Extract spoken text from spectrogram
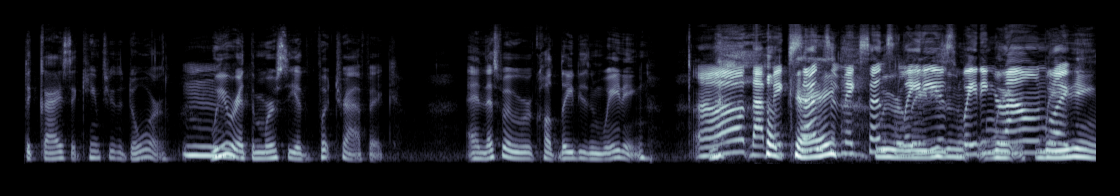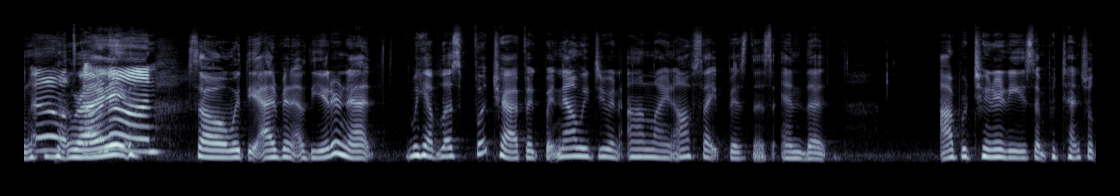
the guys that came through the door. We were at the mercy of the foot traffic, and that's why we were called ladies in waiting. Oh, that makes Okay. sense. It makes sense. We were ladies, waiting wait- around, waiting, like, oh, what's right? going on? So with the advent of the internet, we have less foot traffic, but now we do an online offsite business, and the opportunities and potential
